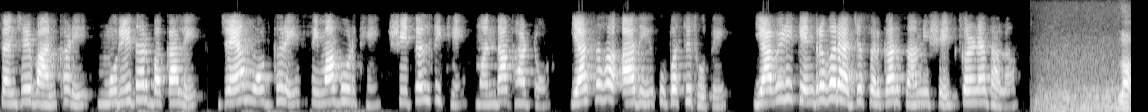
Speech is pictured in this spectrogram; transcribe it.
संजय वानखडे मुरलीधर बकाले जया मोटघरे सीमा बोडखे शीतल तिखे मंदा घाटोड यासह आदी उपस्थित होते. यावेळी केंद्र व राज्य सरकारचा निषेध करण्यात आला. ला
